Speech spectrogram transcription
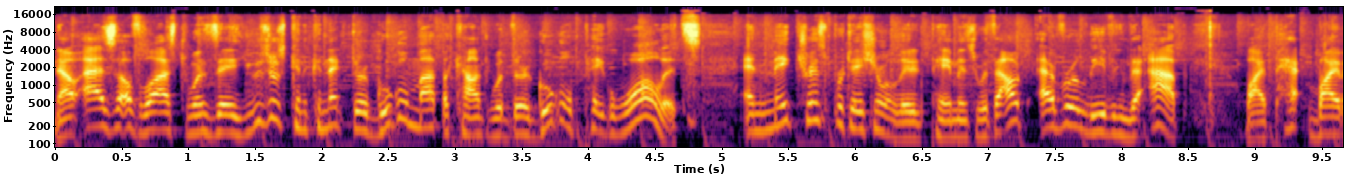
Now, as of last Wednesday, users can connect their Google Map account with their Google Pay wallets and make transportation related payments without ever leaving the app. By, pa- by,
